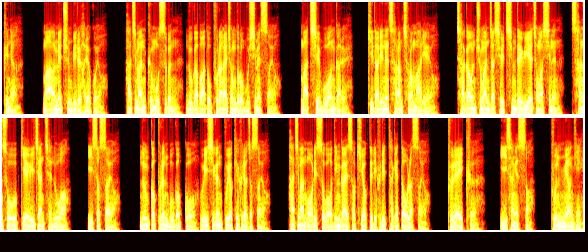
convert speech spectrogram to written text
그냥 마음의 준비를 하려고요. 하지만 그 모습은 누가 봐도 불안할 정도로 무심했어요. 마치 무언가를 기다리는 사람처럼 말이에요. 차가운 중환자실 침대 위에 정아 씨는 산소 호흡기에 의지한 채 누워 있었어요. 눈꺼풀은 무겁고 의식은 뿌옇게 흐려졌어요. 하지만 머릿속 어딘가에서 기억들이 흐릿하게 떠올랐어요. 브레이크. 이상했어. 분명히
